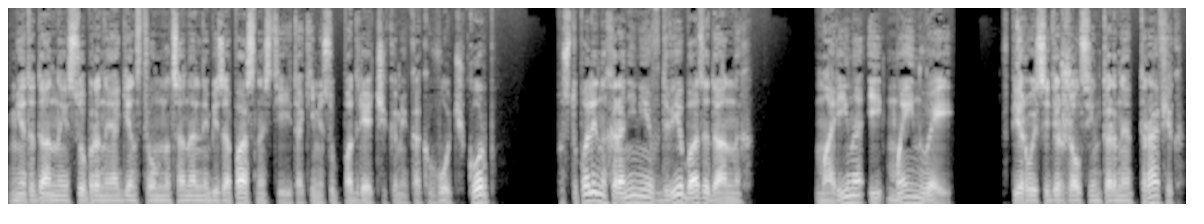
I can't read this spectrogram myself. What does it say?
Метаданные, собранные Агентством национальной безопасности и такими субподрядчиками, как Watch Corp, поступали на хранение в две базы данных – Marina и Mainway. В первой содержался интернет-трафик,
